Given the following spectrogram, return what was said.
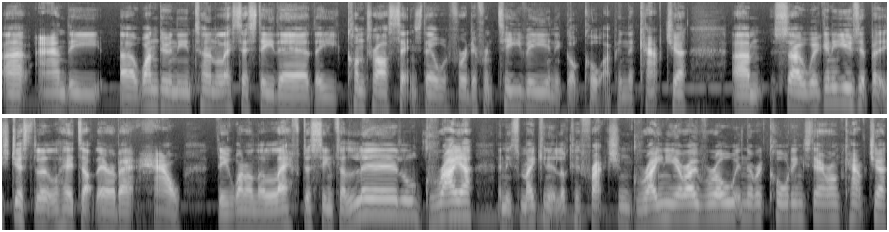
uh, and the uh, one doing the internal SSD there, the contrast settings there were for a different TV, and it got caught up in the capture. Um, so we're going to use it, but it's just a little heads up there about how the one on the left just seems a little grayer, and it's making it look a fraction grainier overall in the recordings there on capture.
